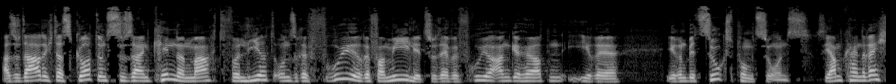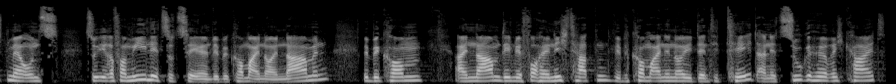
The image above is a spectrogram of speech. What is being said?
Also dadurch, dass Gott uns zu seinen Kindern macht, verliert unsere frühere Familie, zu der wir früher angehörten, ihre ihren Bezugspunkt zu uns. Sie haben kein Recht mehr, uns zu ihrer Familie zu zählen. Wir bekommen einen neuen Namen. Wir bekommen einen Namen, den wir vorher nicht hatten. Wir bekommen eine neue Identität, eine Zugehörigkeit.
